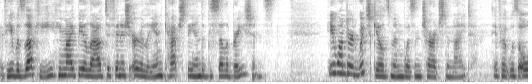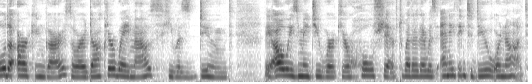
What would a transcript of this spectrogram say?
If he was lucky, he might be allowed to finish early and catch the end of the celebrations. He wondered which guildsman was in charge tonight. If it was old Arkengarth or Dr. Weymouth, he was doomed. They always made you work your whole shift, whether there was anything to do or not.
